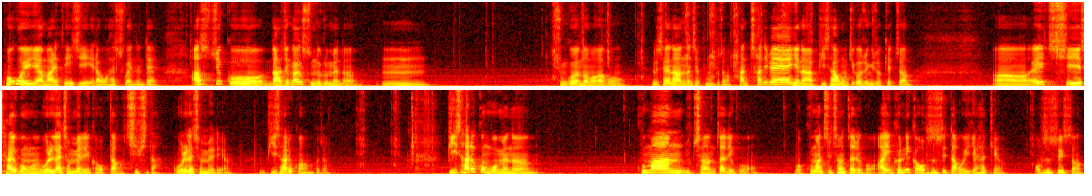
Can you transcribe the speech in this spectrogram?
보고 얘기해야 말이 되지 라고 할 수가 있는데 아수스 찍고 낮은 가격순 누르면은 음 중고로 넘어가고 요새 나왔는 제품 보죠 한 1200이나 B450 찍어주는 게 좋겠죠? 어 H410은 원래 전멸이니까 없다고 칩시다. 원래 전멸이에요. B460 한번 보죠. B460 보면은 96,000원짜리고 뭐 97,000원짜리고 아니 그러니까 없을 수 있다고 얘기할게요. 없을 수 있어.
